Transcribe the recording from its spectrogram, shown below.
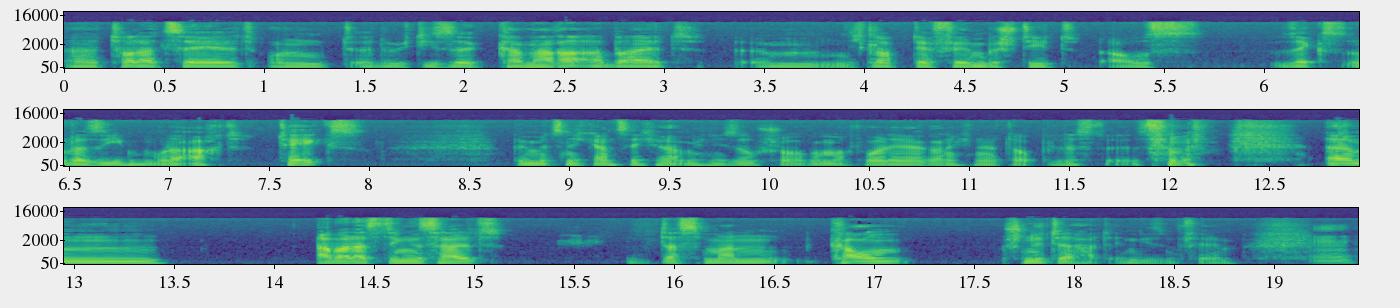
äh, toll erzählt und äh, durch diese Kameraarbeit, ähm, ich glaube, der Film besteht aus sechs oder sieben oder acht Takes. Bin mir jetzt nicht ganz sicher, habe mich nicht so schlau gemacht, weil der ja gar nicht in der Top-Liste ist. ähm, aber das Ding ist halt, dass man kaum Schnitte hat in diesem Film. Mhm.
